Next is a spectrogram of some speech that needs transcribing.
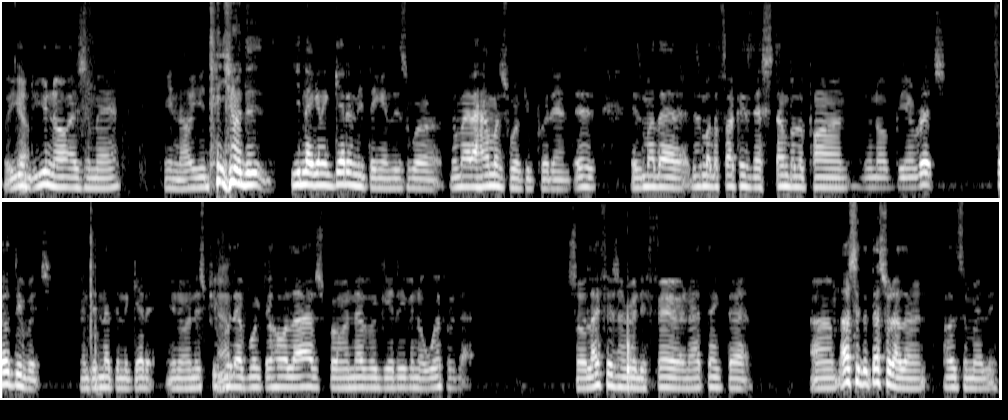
So you yeah. you know as a man, you know you you know the, you're not gonna get anything in this world, no matter how much work you put in. There's, there's mother there's motherfuckers that stumble upon you know being rich, filthy rich, and did nothing to get it. You know, and there's people yeah. that work their whole lives, bro, and never get even a whiff of that. So life isn't really fair, and I think that Um, I say that that's what I learned ultimately.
